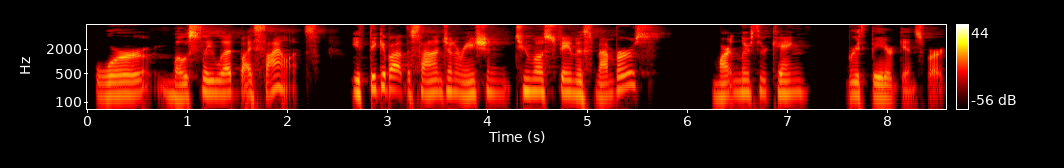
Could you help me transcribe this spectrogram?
were mostly led by silents. You think about the silent generation, two most famous members, Martin Luther King, Ruth Bader Ginsburg.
